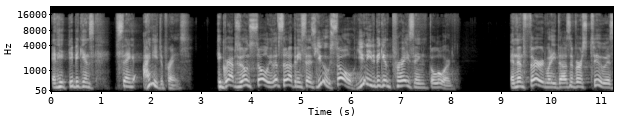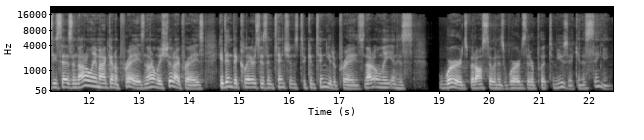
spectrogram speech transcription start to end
and he, he begins saying, I need to praise. He grabs his own soul, he lifts it up, and he says, You, soul, you need to begin praising the Lord. And then, third, what he does in verse 2 is he says, And not only am I going to praise, not only should I praise, he then declares his intentions to continue to praise, not only in his words, but also in his words that are put to music, in his singing.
